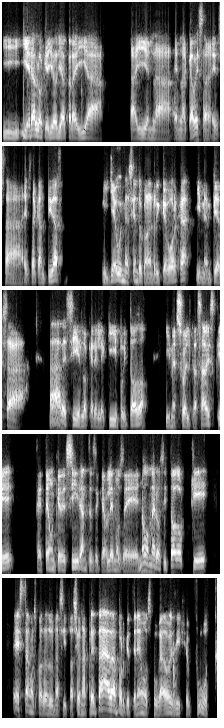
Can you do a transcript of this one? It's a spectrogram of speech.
Y, era lo que yo ya traía ahí en la, en la cabeza, esa, esa cantidad. Y llego y me siento con Enrique Borja y me empieza a decir lo que era el equipo y todo, y me suelta, ¿sabes qué? Te tengo que decir, antes de que hablemos de números y todo, que estamos pasando una situación apretada porque tenemos jugadores. Dije, puta,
